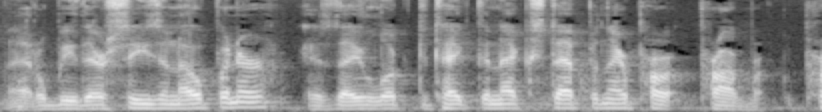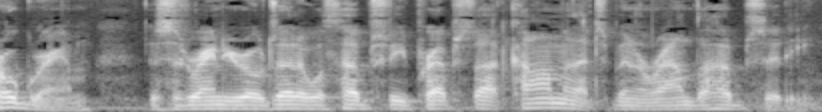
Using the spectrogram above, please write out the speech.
That'll be their season opener as they look to take the next step in their pro- pro- program. This is Randy Rosetta with HubCityPreps.com, and that's been Around the Hub City.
